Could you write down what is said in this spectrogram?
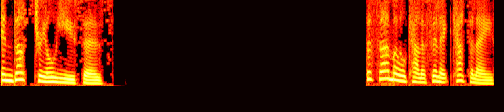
Industrial uses. The thermoalkalophilic catalase,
